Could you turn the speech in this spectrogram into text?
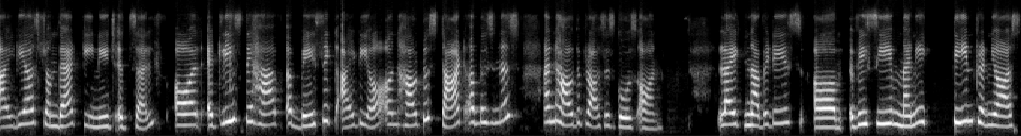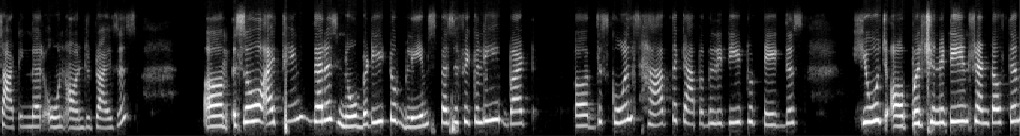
ideas from their teenage itself, or at least they have a basic idea on how to start a business and how the process goes on. Like nowadays, um, we see many teenpreneurs starting their own enterprises. Um, so I think there is nobody to blame specifically, but uh, the schools have the capability to take this huge opportunity in front of them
